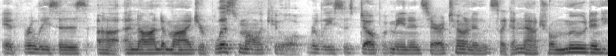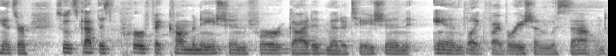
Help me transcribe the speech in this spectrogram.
It releases uh, anandamide, your bliss molecule. It releases dopamine and serotonin. It's like a natural mood enhancer. So it's got this perfect combination for guided meditation and like vibration with sound.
